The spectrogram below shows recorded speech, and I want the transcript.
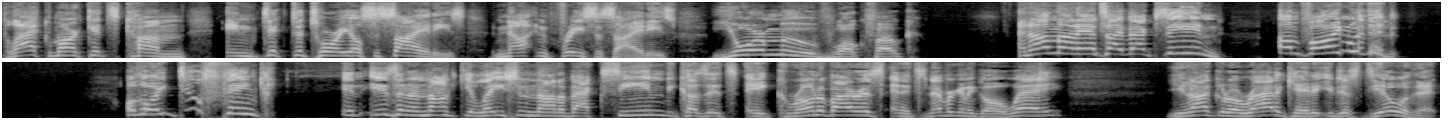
Black markets come in dictatorial societies, not in free societies. Your move, woke folk. And I'm not anti vaccine. I'm fine with it. Although I do think it is an inoculation, not a vaccine, because it's a coronavirus and it's never going to go away. You're not going to eradicate it, you just deal with it.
